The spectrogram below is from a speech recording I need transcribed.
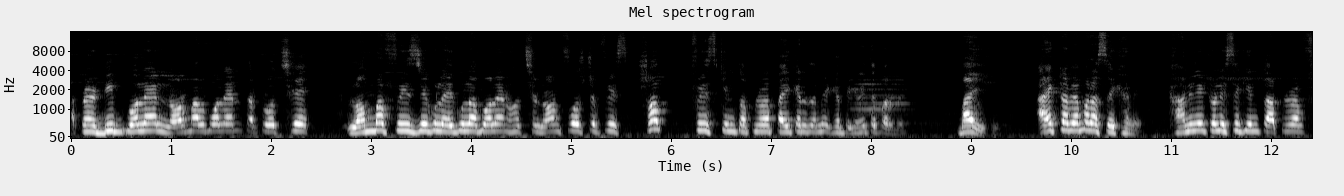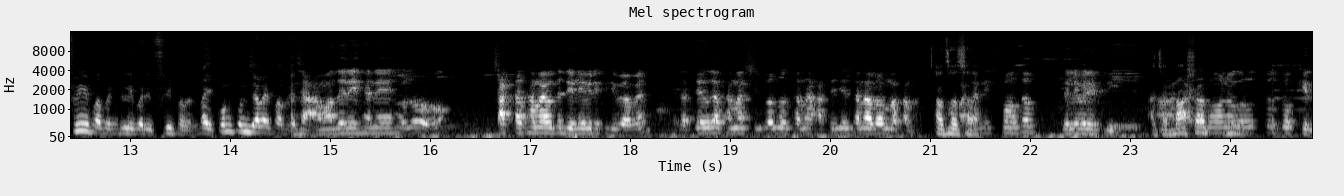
আপনারা ডিপ বলেন নর্মাল বলেন তারপর হচ্ছে লম্বা ফ্রিজ যেগুলো এগুলা বলেন হচ্ছে নন ফ্রস্টেড ফ্রিজ সব ফ্রিজ কিন্তু আপনারা পাইকারি দামে এখান থেকে নিতে পারবেন। ভাই আরেকটা ব্যাপার আছে এখানে। খান ইলেকট্রনিক্সে কিন্তু আপনারা ফ্রি পাবেন ডেলিভারি ফ্রি পাবেন। ভাই কোন কোন জেলায় পাবেন? আচ্ছা আমাদের এখানে হলো চারটা থানার মধ্যে ডেলিভারি ফ্রি পাবেন। এটা তেলগা থানা শিবগঞ্জ থানা হাতিঝিল থানা রমনা থানা। আচ্ছা আচ্ছা। ডেলিভারি ফ্রি আচ্ছা, বাসার- মহানগর উত্তর দক্ষিণ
